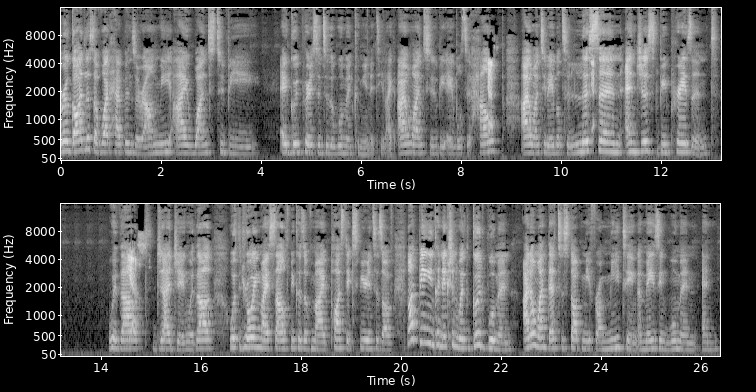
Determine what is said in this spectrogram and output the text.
regardless of what happens around me, I want to be a good person to the woman community. Like, I want to be able to help, I want to be able to listen and just be present without Yes. judging, without withdrawing myself because of my past experiences of not being in connection with good women. I don't want that to stop me from meeting amazing women and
